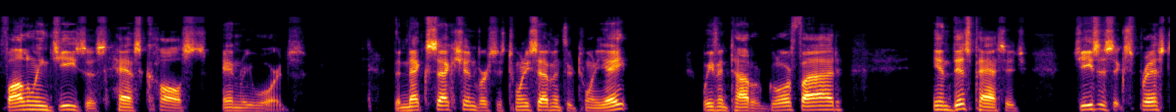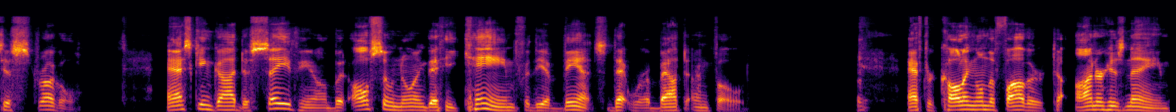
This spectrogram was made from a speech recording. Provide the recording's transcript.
following Jesus has costs and rewards. The next section, verses 27 through 28, we've entitled Glorified. In this passage, Jesus expressed his struggle asking God to save him, but also knowing that he came for the events that were about to unfold. Hmm. After calling on the Father to honor his name,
